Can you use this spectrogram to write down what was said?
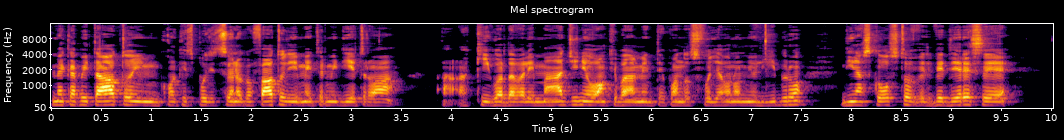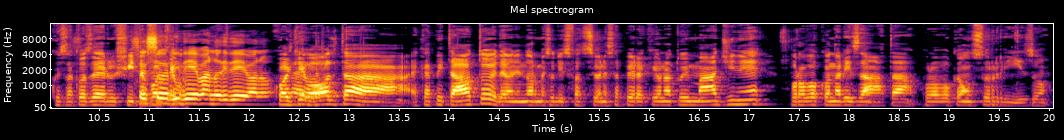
mi è capitato in qualche esposizione che ho fatto di mettermi dietro a a chi guardava le immagini o anche banalmente quando sfogliavano il mio libro, di nascosto vedere se questa cosa è riuscita. Se sorridevano, ridevano. Qualche Bello. volta è capitato ed è un'enorme soddisfazione sapere che una tua immagine provoca una risata, provoca un sorriso.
